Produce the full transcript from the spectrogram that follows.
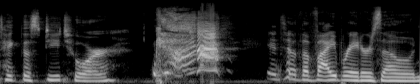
take this detour. into the vibrator zone.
